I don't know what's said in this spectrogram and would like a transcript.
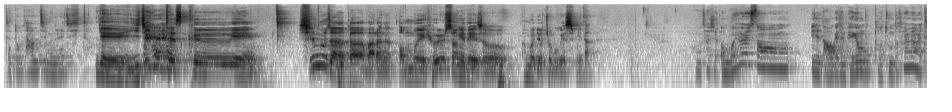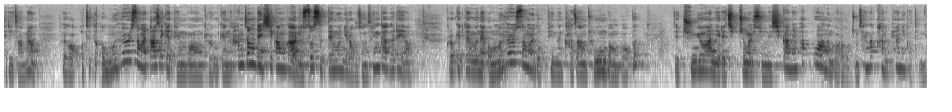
이제 또 다음 질문을 해주시죠. 예, 이지테스크의 실무자가 말하는 업무의 효율성에 대해서 한번 여쭤보겠습니다. 어, 사실 업무 효율성을 나오게 된 배경부터 좀 더 설명을 드리자면 저희가 어쨌든 업무 효율성을 따지게 된 건 결국에는 한정된 시간과 리소스 때문이라고 저는 생각을 해요. 그렇기 때문에 업무 효율성을 높이는 가장 좋은 방법은 중요한 일에 집중할 수 있는 시간을 확보하는 거라고 좀 생각하는 편이거든요.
